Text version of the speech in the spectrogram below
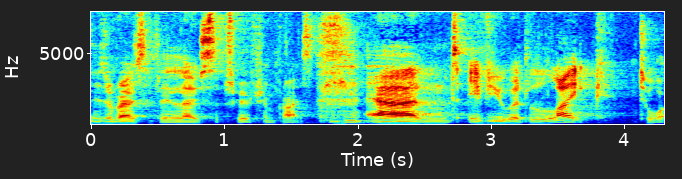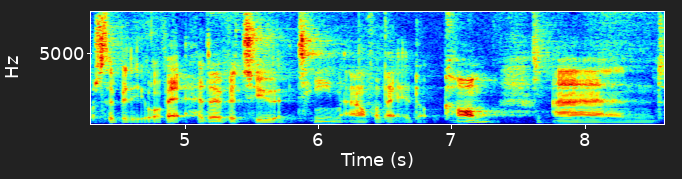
it's a relatively low subscription price. Mm-hmm. And if you would like to watch the video of it, head over to teamalphabeta.com and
